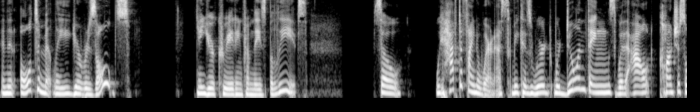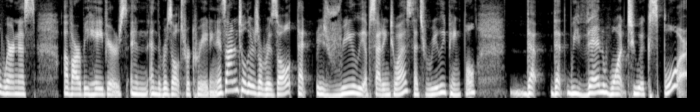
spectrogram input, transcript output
And then ultimately, your results that you're creating from these beliefs. So, we have to find awareness because we're we're doing things without conscious awareness of our behaviors and and the results we're creating. It's not until there's a result that is really upsetting to us, that's really painful, that that we then want to explore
